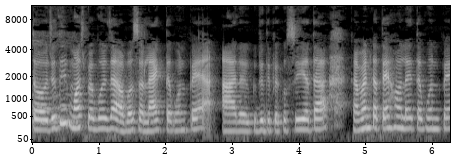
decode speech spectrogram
तो जुदी मज पे बुझा अवश्य लाइक तबुन पे और जुदी पे कुसियदा कमेंट करते, हो लई तबुन पे।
